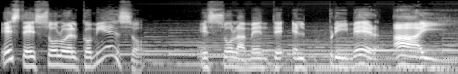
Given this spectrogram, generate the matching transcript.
este es solo el comienzo, es solamente el primer ay.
